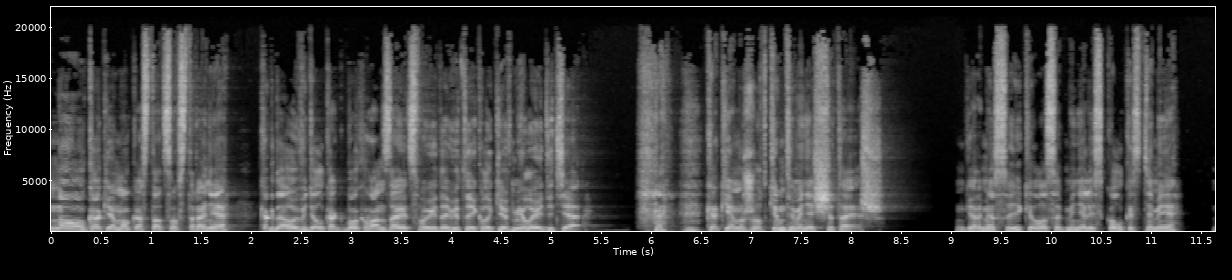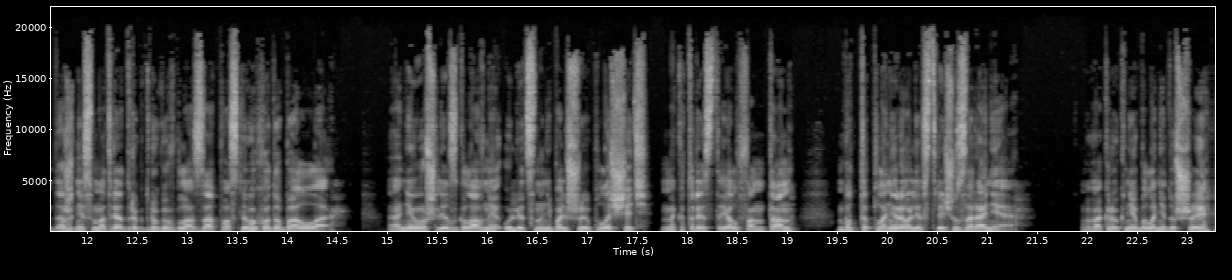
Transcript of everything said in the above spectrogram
«Ну, как я мог остаться в стороне, когда увидел, как бог вонзает свои ядовитые клыки в милое дитя?» «Ха, каким жутким ты меня считаешь?» Гермес и Икилос обменялись колкостями, даже несмотря друг другу в глаза после ухода Белла. Они ушли с главной улицы на небольшую площадь, на которой стоял фонтан, будто планировали встречу заранее. Вокруг не было ни души,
